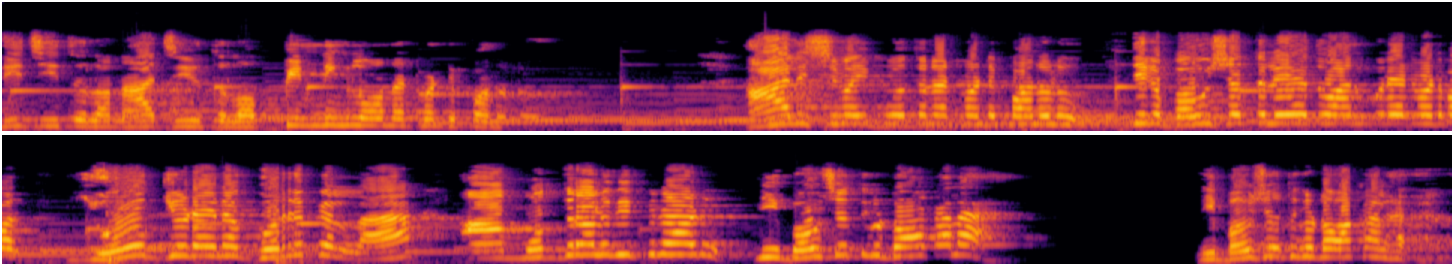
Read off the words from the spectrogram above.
నీ జీవితంలో నా జీవితంలో పెండింగ్ ఉన్నటువంటి పనులు ఆలస్యం అయిపోతున్నటువంటి పనులు ఇక భవిష్యత్తు లేదు అనుకునేటువంటి పనులు. యోగ్యుడైన గొర్రె పిల్ల ఆ ముద్రలు విప్పినాడు. నీ భవిష్యత్తుకు డోకాలా? నీ భవిష్యత్తుకు డోకాలా?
